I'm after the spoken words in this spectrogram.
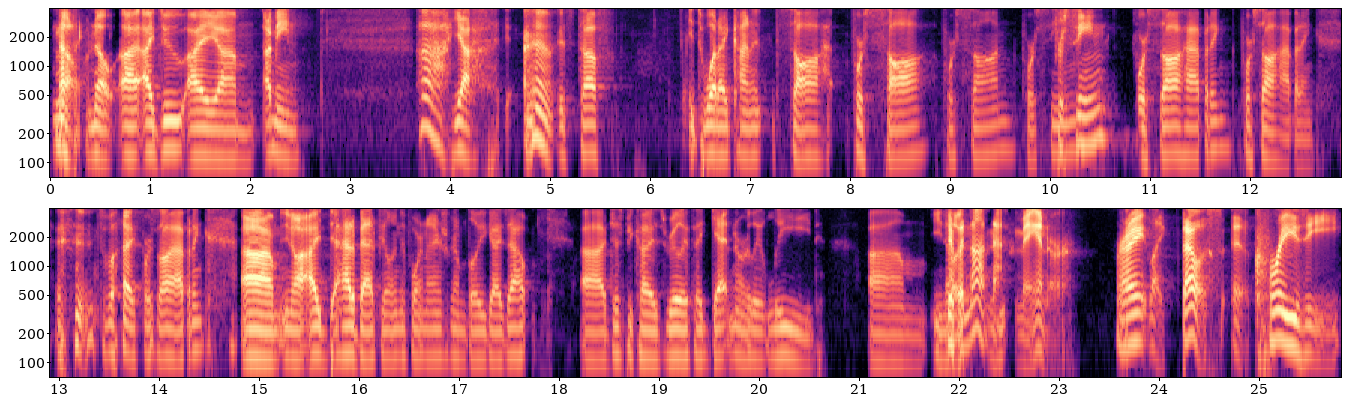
Nothing. No, no, I, I do. I um, I mean, ah, yeah, it's tough. It's what I kind of saw, foresaw, foresaw, foreseen, foreseen foresaw happening, foresaw happening. it's what I foresaw happening. Um, you know, I had a bad feeling the 49ers were going to blow you guys out, uh, just because really, if they get an early lead, um, you know, yeah but not in that manner right like that was a crazy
